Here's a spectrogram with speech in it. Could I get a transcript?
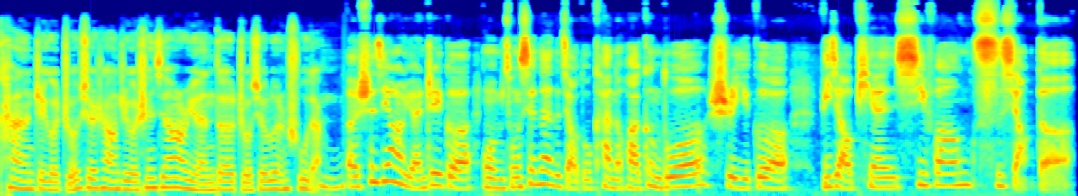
看这个哲学上这个身心二元的哲学论述的？呃，身心二元这个，我们从现在的角度看的话，更多是一个。比较偏西方思想的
